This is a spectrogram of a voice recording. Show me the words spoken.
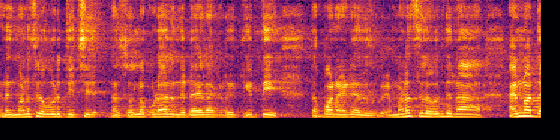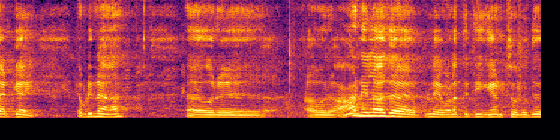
எனக்கு மனசில் உறுத்திச்சு. நான் சொல்லக்கூடாது இந்த டைலாக் கீர்த்தி தப்பான ஐடியா என் மனசில் வந்து நான் ஐம் நாட் தட் கை எப்படின்னா ஒரு ஒரு ஆண் இல்லாத பிள்ளையை வளர்த்துட்டீங்கன்னு சொல்கிறது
